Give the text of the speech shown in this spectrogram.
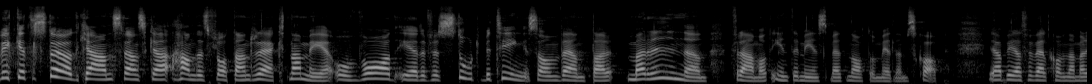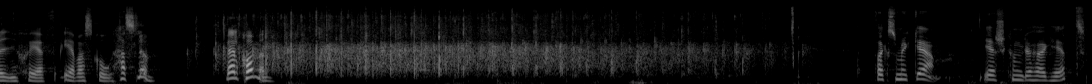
vilket stöd kan svenska handelsflottan räkna med och vad är det för stort beting som väntar marinen framåt, inte minst med ett NATO-medlemskap? Jag ber att få välkomna marinchef Eva Skog Hasslum. Välkommen! Tack så mycket. Ers kungliga höghet,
